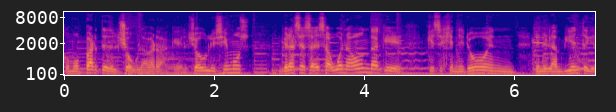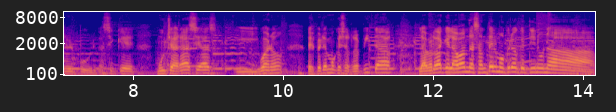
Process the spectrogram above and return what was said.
como parte del show, la verdad, que el show lo hicimos gracias a esa buena onda que, que se generó en, en el ambiente y en el público. Así que muchas gracias y bueno, esperemos que se repita. La verdad que la banda de San Telmo creo que tiene una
